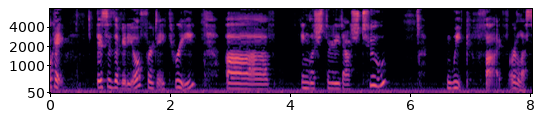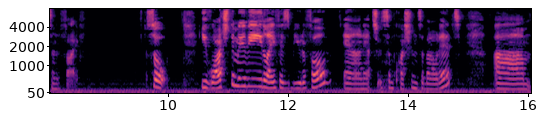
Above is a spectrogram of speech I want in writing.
Okay, this is a video for day three of English 30-2, week five or lesson five. So you've watched the movie Life is Beautiful and answered some questions about it. Um,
